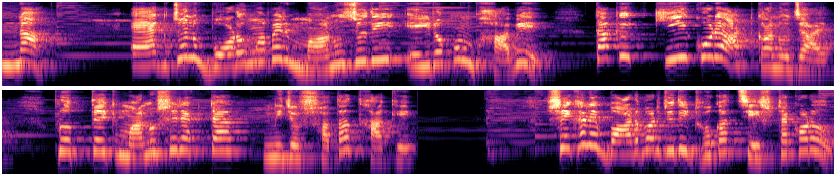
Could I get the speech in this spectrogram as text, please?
না একজন বড় মাপের মানুষ যদি এই রকম ভাবে তাকে কি করে আটকানো যায়? প্রত্যেক মানুষের একটা নিজস্বতা থাকে। সেখানে বারবার যদি ঢোকার চেষ্টা করো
